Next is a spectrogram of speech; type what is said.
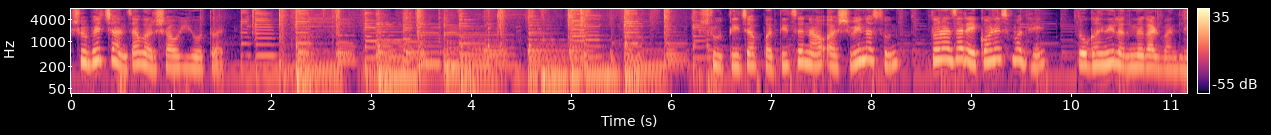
शुभेच्छांचा वर्षावही होतोय. श्रुतीच्या पतीचं नाव अश्विन असून दोन हजार एकोणीसमध्ये दोघांनी लग्नगाठ बांधली.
